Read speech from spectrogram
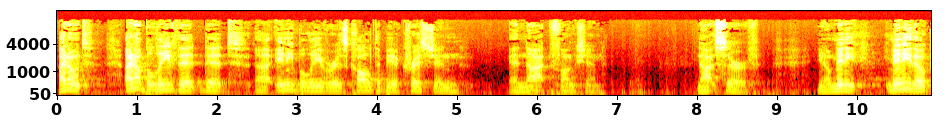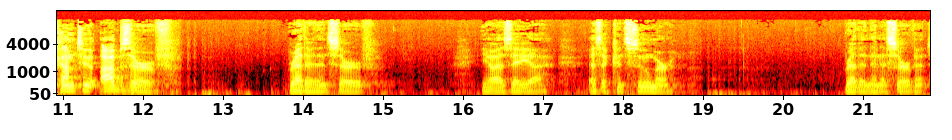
I don't, I don't believe that, that uh, any believer is called to be a Christian and not function, not serve. You know, many, many though come to observe rather than serve. You know, as a, uh, as a consumer rather than a servant.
